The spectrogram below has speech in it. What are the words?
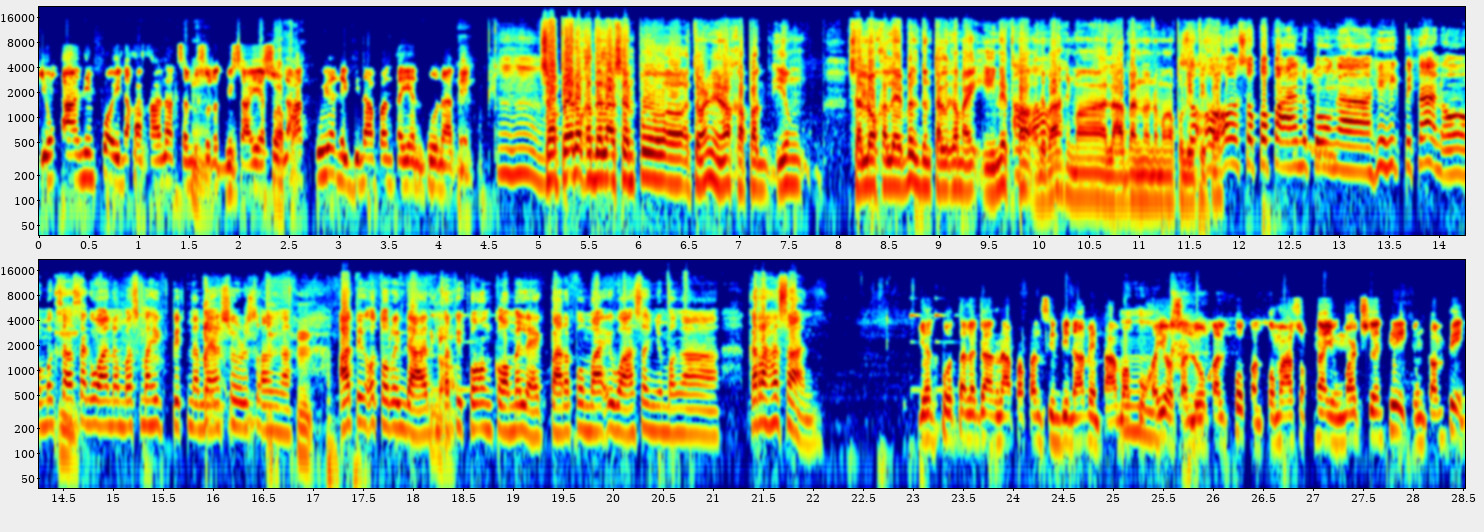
yung anim po ay nakakalat sa Luzon at Visayas. So Tama. lahat po yan ay binabantayan po natin. Mhm. So pero kadalasan po uh, attorney no kapag yung sa local level doon talaga may init ha, Oo. 'di ba? Yung mga laban no, ng mga politiko. So, oo, so paano po nga hihigpitan o magsasagawa ng mas mahigpit na measures ang ah, ating otoridad, No. pati po ang COMELEC, para po maiwasan yung mga karahasan? Yan po talaga ang napapansin din namin. Tama po Mm. kayo. Sa local po, pag pumasok na yung March 28, yung campaign,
